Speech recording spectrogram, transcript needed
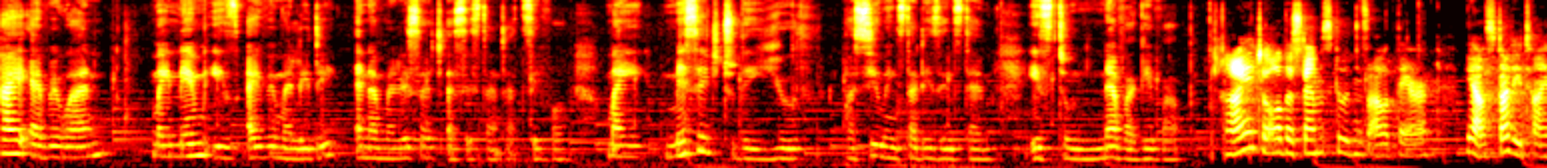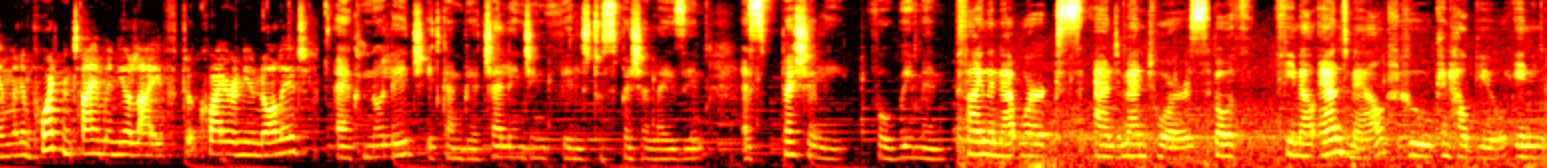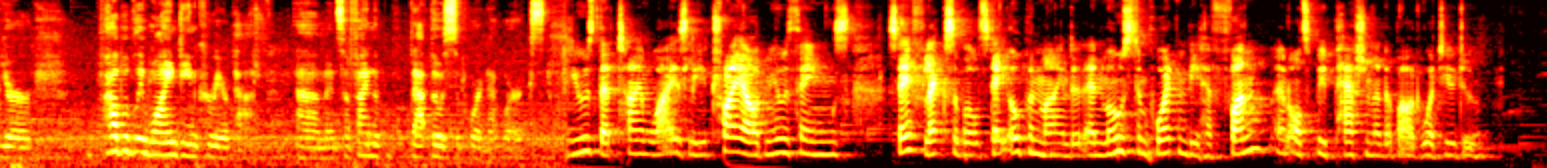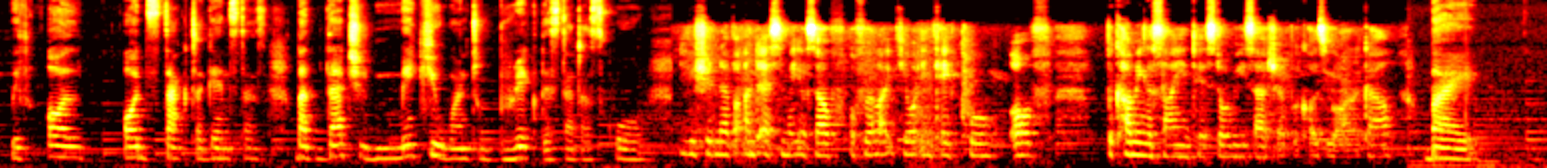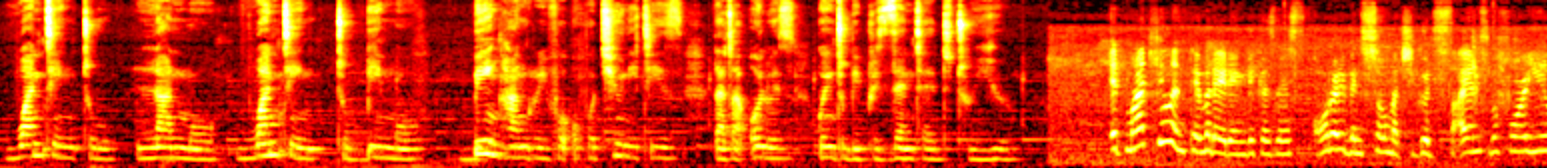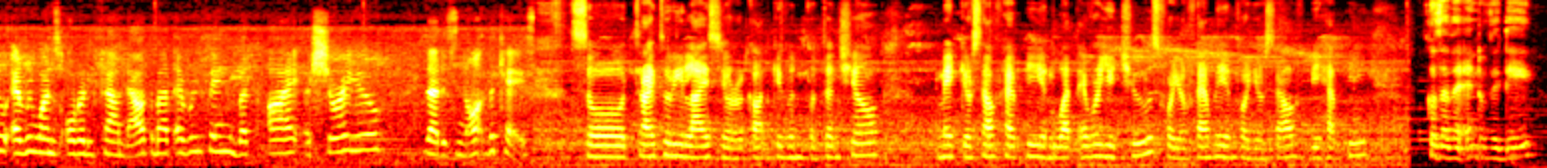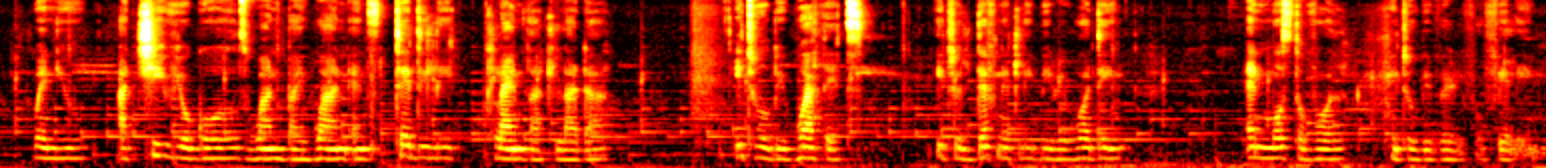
Hi everyone, my name is Ivy Malady and I'm a research assistant at CIFOR. My message to the youth pursuing studies in STEM is to never give up. Hi to all the STEM students out there. Yeah, study time, an important time in your life to acquire new knowledge. I acknowledge it can be a challenging field to specialize in, especially for women. Find the networks and mentors, both female and male, who can help you in your probably winding career path. Um, and so find the, that those support networks. Use that time wisely, try out new things, stay flexible, stay open-minded, and most importantly, have fun and also be passionate about what you do. With all odds stacked against us, but that should make you want to break the status quo. You should never underestimate yourself or feel like you're incapable of becoming a scientist or researcher because you are a girl. By wanting to learn more, wanting to be more, being hungry for opportunities that are always going to be presented to you. It might feel intimidating because there's already been so much good science before you, everyone's already found out about everything, but I assure you that is not the case. So try to realize your God-given potential, make yourself happy in whatever you choose for your family and for yourself, be happy. Because at the end of the day, when you achieve your goals one by one and steadily climb that ladder, it will be worth it. It will definitely be rewarding and most of all, it will be very fulfilling.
